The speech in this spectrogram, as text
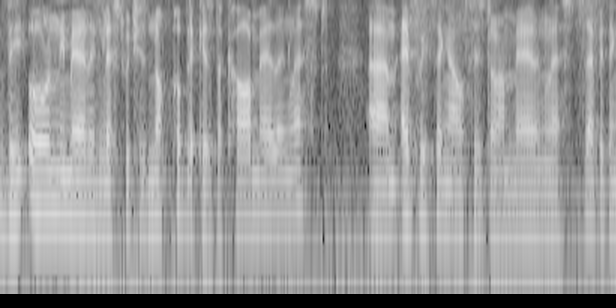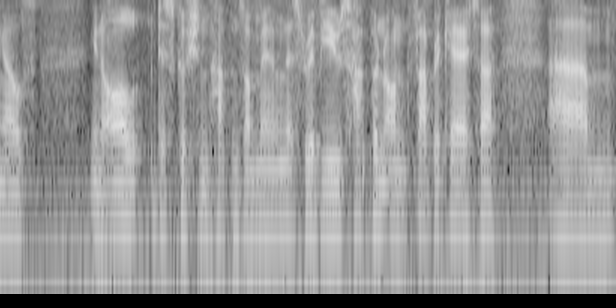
the only mailing list which is not public is the core mailing list. Um, everything else is done on mailing lists. Everything else, you know, all discussion happens on mailing lists. Reviews happen on Phabricator. Um,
